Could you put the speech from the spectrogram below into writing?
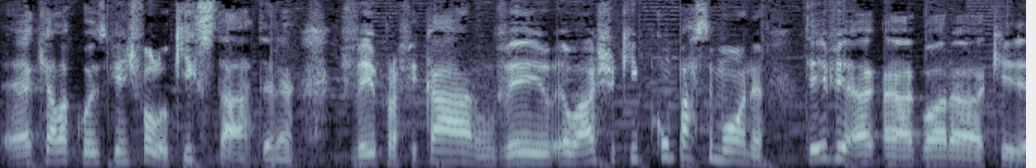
é aquela coisa que a gente falou, Kickstarter, né? Veio pra ficar, não veio? Eu acho que com parcimônia. Teve agora que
